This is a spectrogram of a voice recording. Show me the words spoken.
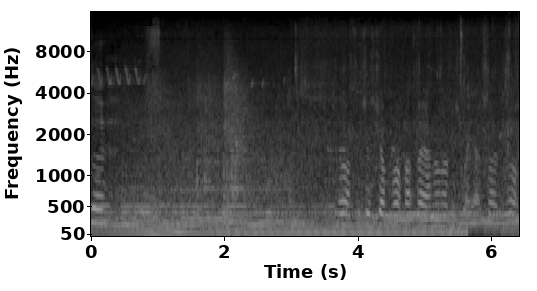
Have to just jump off up there and then I'll just wait outside the yacht.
